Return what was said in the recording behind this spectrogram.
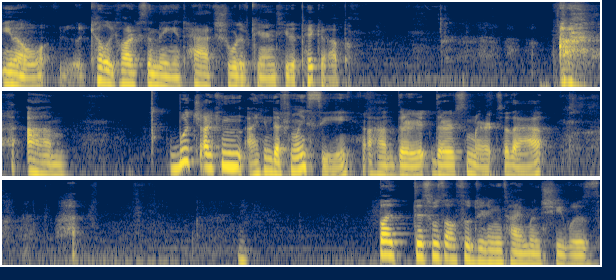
you know, Kelly Clarkson being attached would have guaranteed a pickup. um, which I can I can definitely see. Uh, there there's some merit to that. But this was also during the time when she was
